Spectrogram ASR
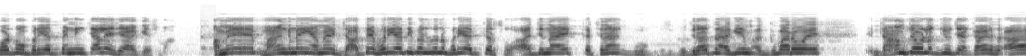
કોર્ટમાં ફરિયાદ પેન્ડિંગ ચાલે છે આ કેસમાં. અમે માંગ નહીં, અમે જાતે ફરિયાદી બનશું ફરિયાદ કરશું. આજના એક કચ્છના ગુજરાતના અગીમ અખબારોએ નામ જો લખ્યું છે. આ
